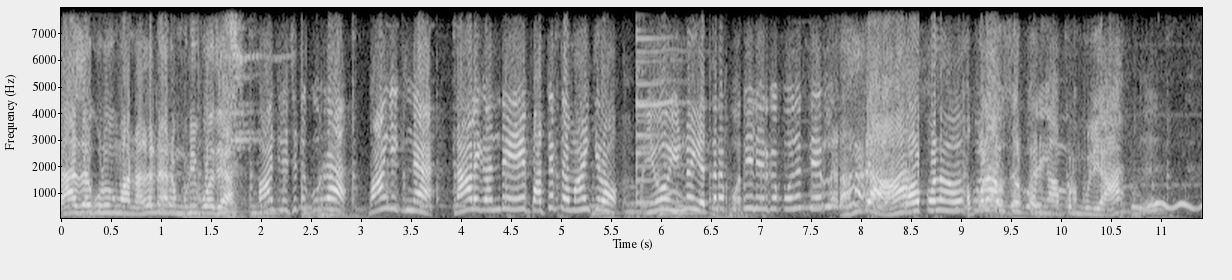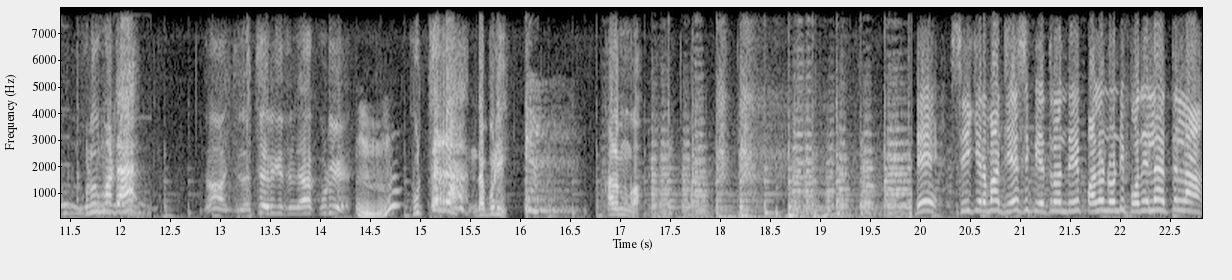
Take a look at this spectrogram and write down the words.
காசை கொடுங்கம்மா நல்ல நேரம் முடி போதே பாஞ்சு லட்சத்தை குர்ரா வாங்கிக்கங்க. நாளைக்கு வந்து பத்திரத்தை வாங்கிக்கிறோம். ஐயோ இன்னும் எத்தனை புதையில இருக்க போதுன்னு தெரியலடா. அவ்வளவு அவசரப்படுறீங்க அப்புறம் புள்ளியா கொடுக்க மாட்டேன் அஞ்சு லட்சம் இருக்குதுல்ல குடு. குத்துறேன் இந்த புடி. கிளம்புங்க. டேய் சீக்கிரமா ஜேசிபி எடுத்துட்டு வந்து பல நோண்டி புதையெல்லாம் எடுத்துடலாம்.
